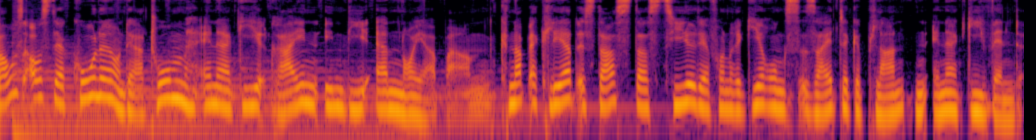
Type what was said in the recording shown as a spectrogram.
Raus aus der Kohle und der Atomenergie rein in die Erneuerbaren. Knapp erklärt ist das das Ziel der von Regierungsseite geplanten Energiewende.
